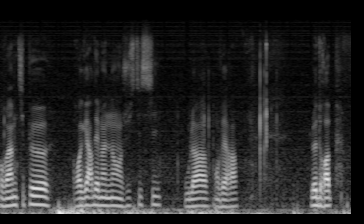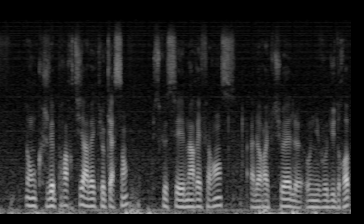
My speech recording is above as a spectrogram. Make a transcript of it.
On va un petit peu regarder maintenant juste ici, ou là, on verra, le drop. Donc je vais partir avec le cassant, puisque c'est ma référence à l'heure actuelle au niveau du drop.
